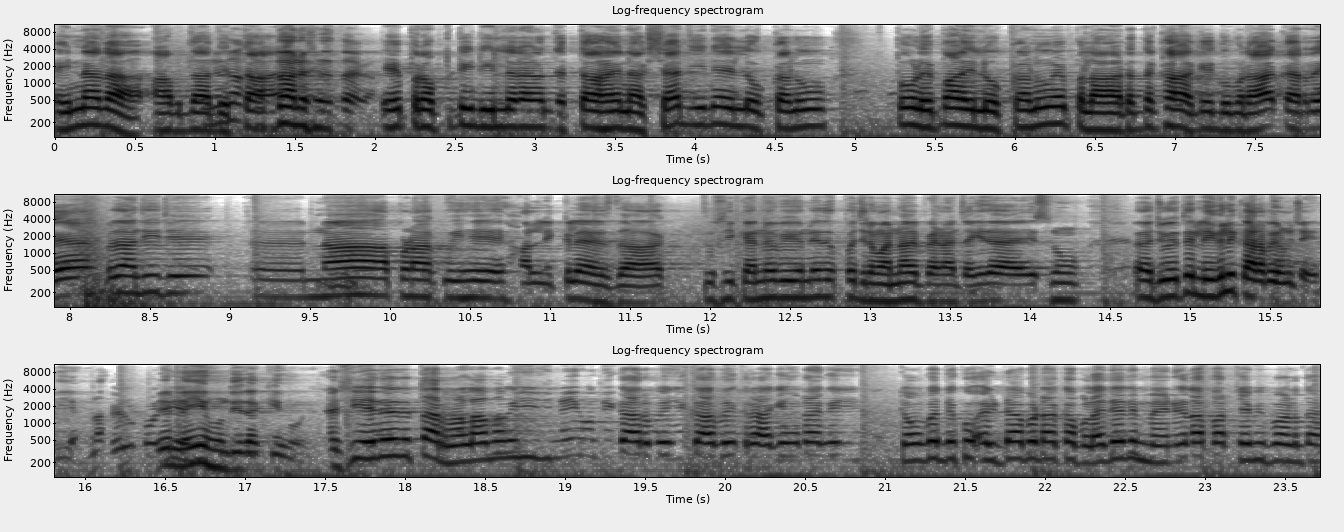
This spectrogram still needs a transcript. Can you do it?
ਇਹਨਾਂ ਦਾ ਆਪਦਾ ਦਿੱਤਾ ਆਪਦਾ ਨਕਸ਼ਾ ਦਿੱਤਾ ਹੈਗਾ। ਇਹ ਪ੍ਰਾਪਰਟੀ ਡੀਲਰਾਂ ਨੂੰ ਦਿੱਤਾ ਹੋਇਆ ਨਕਸ਼ਾ ਜਿਹਨੇ ਲੋਕਾਂ ਨੂੰ ਭੋਲੇ ਭਾਲੇ ਲੋਕਾਂ ਨੂੰ ਇਹ ਪਲਾਟ ਦਿਖਾ ਕੇ ਗੁੰਮਰਾਹ ਕਰ ਰਿਹਾ ਹੈ। ਪ੍ਰਧਾਨ ਜੀ ਜੇ ਨਾ ਆਪਣਾ ਕੋਈ ਇਹ ਹੱਲ ਨਿਕਲਿਆ ਇਸ ਦਾ ਤੁਸੀਂ ਕਹਿੰਦੇ ਹੋ ਵੀ ਉਹਨੇ ਦੇ ਉੱਪਰ ਜੁਰਮਾਨਾ ਵੀ ਪੈਣਾ ਚਾਹੀਦਾ ਹੈ ਇਸ ਨੂੰ ਅ, ਜੋ ਇਹ ਤੇ ਲੀਗਲੀ ਕਾਰਵਾਈ ਹੋਣੀ ਚਾਹੀਦੀ ਹੈ ਨਾ ਜੇ ਨਹੀਂ ਹੁੰਦੀ ਤਾਂ ਕੀ ਹੋਵੇ ਅਸੀਂ ਇਹਦੇ ਤੇ ਧਰਨਾ ਲਾਵਾਂਗੇ ਜੀ ਜੇ ਨਹੀਂ ਹੁੰਦੀ ਕਾਰਵਾਈ ਜੀ ਕਾਰਵਾਈ ਕਰਾ ਕੇ ਹਟਾਂਗੇ ਜੀ। ਕਿਉਂਕਿ ਦੇਖੋ ਐਡਾ ਵੱਡਾ ਘਪਲਾ ਇਹਦੇ ਤੇ ਮੈਨਿੰਗ ਦਾ ਪਰਚਾ ਵੀ ਬਣਦਾ।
